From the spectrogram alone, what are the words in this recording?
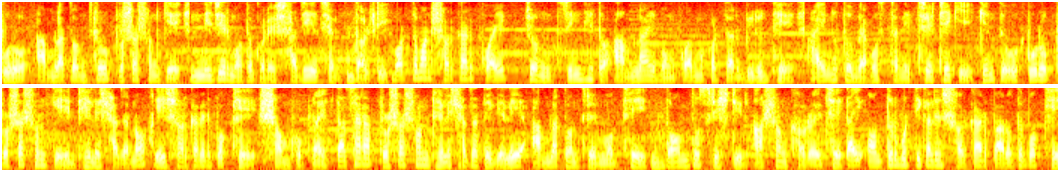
পুরো আমলাতন্ত্র প্রশাসনকে নিজের মতো করে সাজিয়েছেন দলটি। বর্তমান সরকার কয়েকজন চিহ্নিত আমলা এবং কর্মকর্তার বিরুদ্ধে আইনত ব্যবস্থা নিচ্ছে ঠিকই, কিন্তু পুরো প্রশাসনকে ঢেলে সাজানো এই সরকারের পক্ষে সম্ভব নয়। তাছাড়া প্রশাসন ঢেলে সাজাতে গেলে আমলাতন্ত্রের মধ্যে দ্বন্দ্ব সৃষ্টির আশঙ্কা রয়েছে। তাই অন্তর্বর্তীকালীন সরকার পারতপক্ষে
